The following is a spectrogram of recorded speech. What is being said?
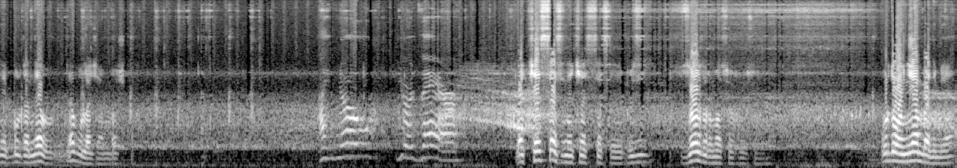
Ne burada ne ne bulacağım başka? I know you're there. Ya kes sesini kes sesini. Bizi zor duruma sokuyorsun. Burada oynayan benim ya.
